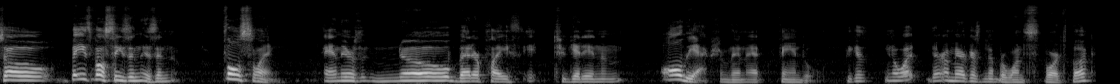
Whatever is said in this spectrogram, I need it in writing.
So, baseball season is in full swing, and there's no better place to get in all the action than at FanDuel. Because you know what? They're America's number one sports book.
